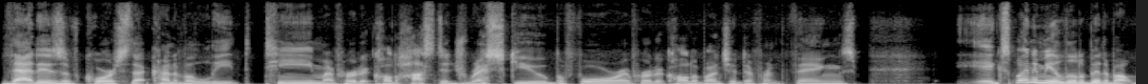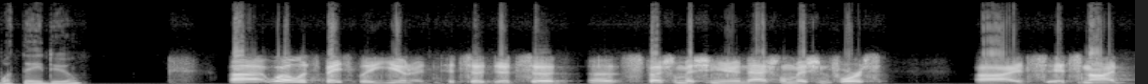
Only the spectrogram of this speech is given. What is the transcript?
That is, of course, that kind of elite team. I've heard it called hostage rescue before, I've heard it called a bunch of different things. Explain to me a little bit about what they do. Uh, well, it's basically a unit. It's a it's a, a special mission unit, national mission force. Uh, it's it's not.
